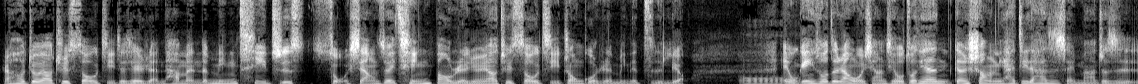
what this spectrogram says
然后就要去搜集这些人他们的名气之所向，所以情报人员要去搜集中国人民的资料。哦，哎，我跟你说，这让我想起我昨天跟上，你还记得他是谁吗？就是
